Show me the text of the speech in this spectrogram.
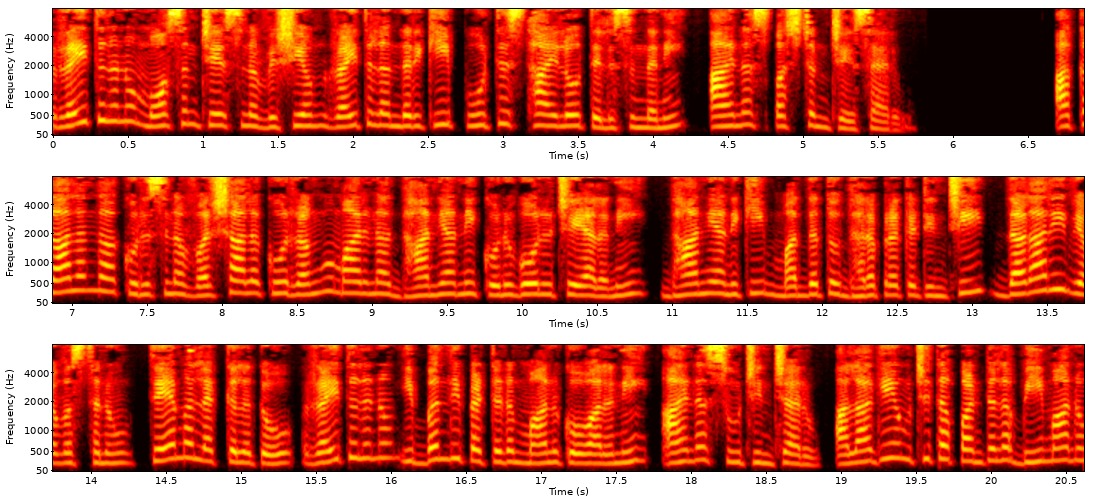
రైతులను మోసం చేసిన విషయం రైతులందరికీ పూర్తిస్థాయిలో తెలిసిందని ఆయన స్పష్టం చేశారు. అకాలంగా కురిసిన వర్షాలకు రంగు మారిన ధాన్యాన్ని కొనుగోలు చేయాలని ధాన్యానికి మద్దతు ధర ప్రకటించి దళారీ వ్యవస్థను తేమ లెక్కలతో రైతులను ఇబ్బంది పెట్టడం మానుకోవాలని ఆయన సూచించారు. అలాగే ఉచిత పంటల బీమాను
